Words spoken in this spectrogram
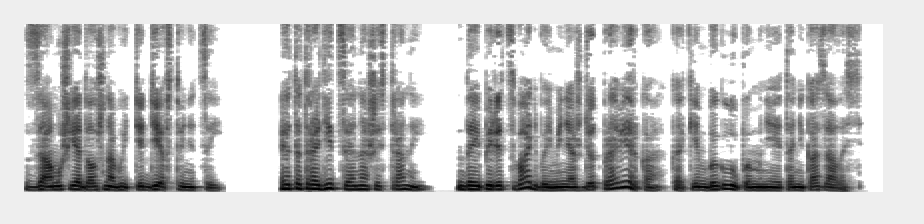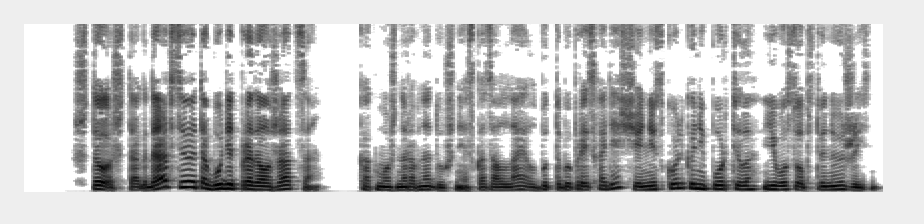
замуж я должна выйти девственницей. Это традиция нашей страны. Да и перед свадьбой меня ждет проверка, каким бы глупым мне это ни казалось. Что ж, тогда все это будет продолжаться, как можно равнодушнее сказал Лайл, будто бы происходящее нисколько не портило его собственную жизнь.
